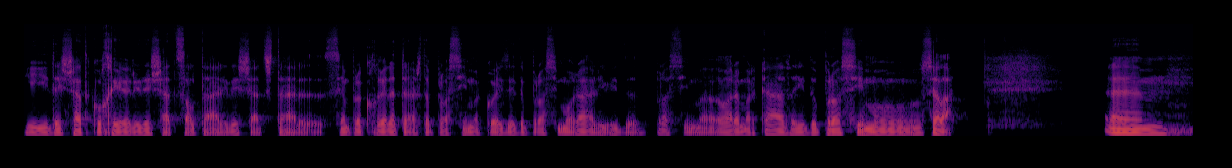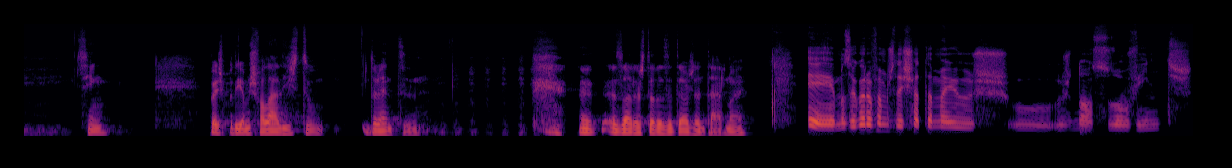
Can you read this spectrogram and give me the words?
e deixar de correr e deixar de saltar e deixar de estar eh, sempre a correr atrás da próxima coisa e do próximo horário e da próxima hora marcada e do próximo, sei lá. Hum, sim. Depois podíamos falar disto durante as horas todas até ao jantar, não é? É, mas agora vamos deixar também os, os nossos ouvintes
